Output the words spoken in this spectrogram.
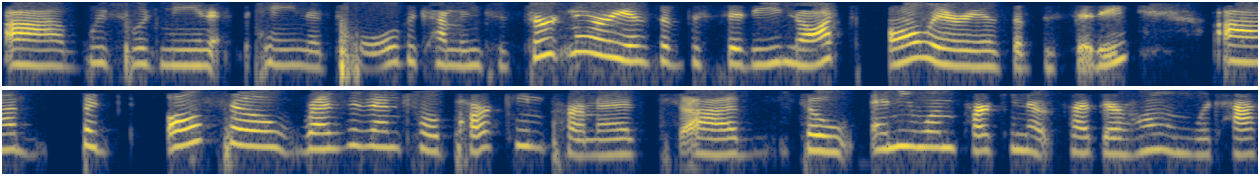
uh, which would mean paying a toll to come into certain areas of the city, not all areas of the city, uh, but also residential parking permits. Uh, so anyone parking outside their home would have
